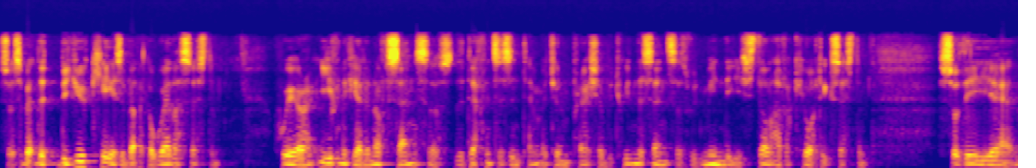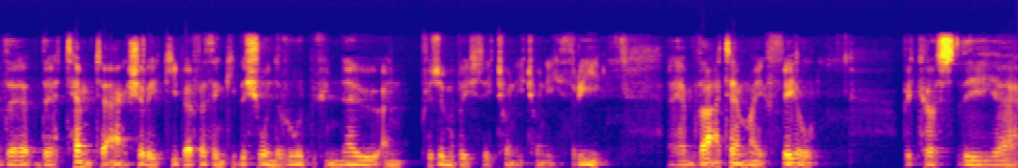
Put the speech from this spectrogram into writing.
So it's a bit the, the UK is a bit like a weather system, where even if you had enough sensors, the differences in temperature and pressure between the sensors would mean that you still have a chaotic system. So the, uh, the, the attempt to actually keep everything, keep the show on the road between now and presumably say 2023, um, that attempt might fail because the, uh,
